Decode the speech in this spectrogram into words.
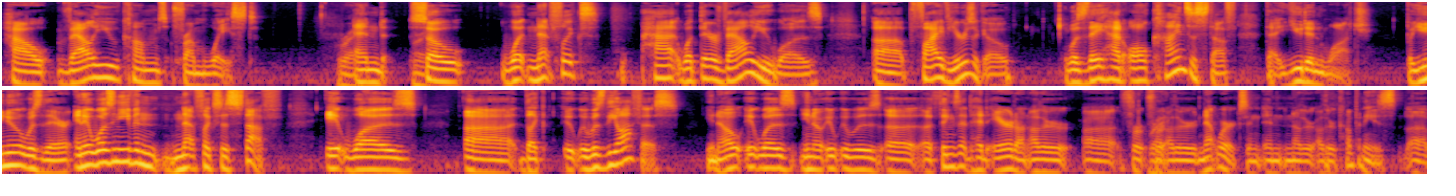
how value comes from waste Right. and so what Netflix had, what their value was uh, five years ago, was they had all kinds of stuff that you didn't watch, but you knew it was there, and it wasn't even Netflix's stuff. It was uh, like it, it was The Office. You know, it was you know it, it was uh, uh, things that had aired on other uh, for for Right. other networks and, and, and other other companies uh,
